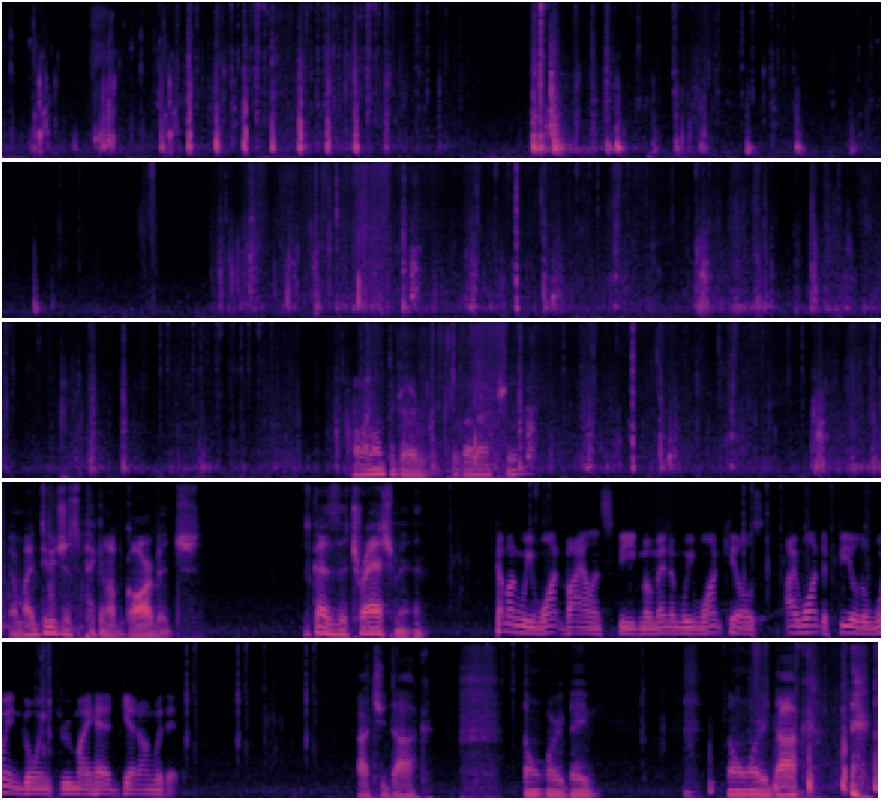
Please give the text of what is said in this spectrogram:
Oh, I don't think I have room for that actually. Yo, my dude's just picking up garbage. This guy's a trash man. Come on, we want violence, speed, momentum, we want kills. I want to feel the wind going through my head. Get on with it. Got you, Doc. Don't worry, baby. Don't worry, Doc.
